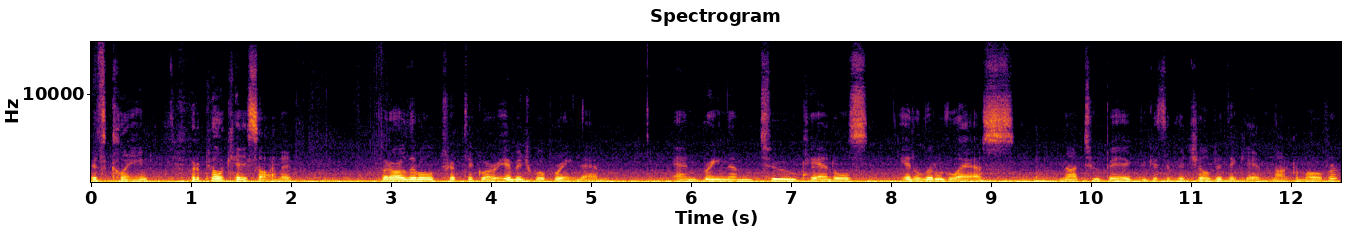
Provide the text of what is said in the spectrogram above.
It's clean. Put a pillowcase on it. Put our little triptych or image. We'll bring them, and bring them two candles in a little glass, not too big because if they're children, they can't knock them over.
